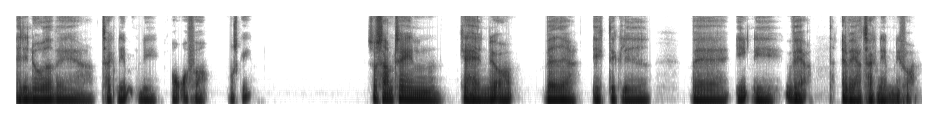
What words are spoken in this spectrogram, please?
Er det noget at være taknemmelig overfor, måske? Så samtalen kan handle om, hvad er ægte glæde? Hvad er egentlig værd at være taknemmelig for?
